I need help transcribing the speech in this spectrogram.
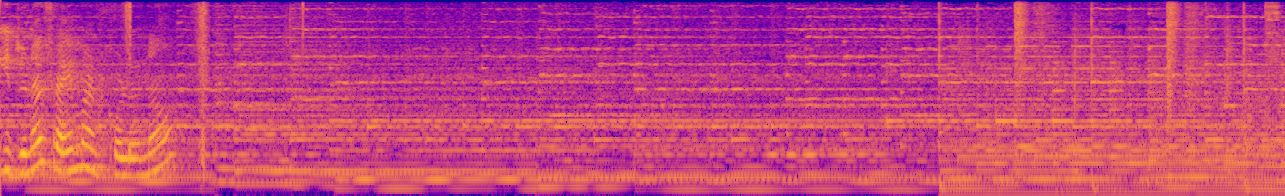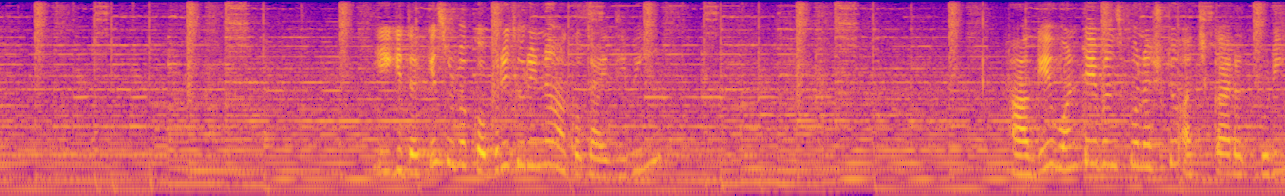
ಈಗ ಇದನ್ನ ಫ್ರೈ ಮಾಡ್ಕೊಳ್ಳೋಣ. ಈಗ ಇದಕ್ಕೆ ಸ್ವಲ್ಪ ಕೊಬ್ಬರಿ ತುರಿನ ಹಾಕೋತಾ ಇದ್ದೀವಿ. ಹಾಗೆ ಒನ್ ಟೇಬಲ್ ಸ್ಪೂನ್ ಅಷ್ಟು ಅಚ್ಕಾರದ ಪುಡಿ.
